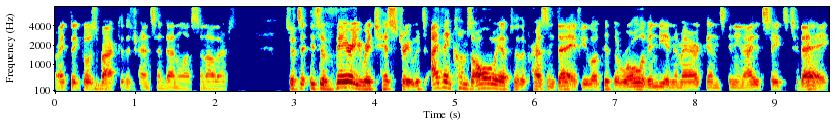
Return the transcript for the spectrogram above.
right? That goes back to the Transcendentalists and others. So it's a, it's a very rich history, which I think comes all the way up to the present day. If you look at the role of Indian Americans in the United States today,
